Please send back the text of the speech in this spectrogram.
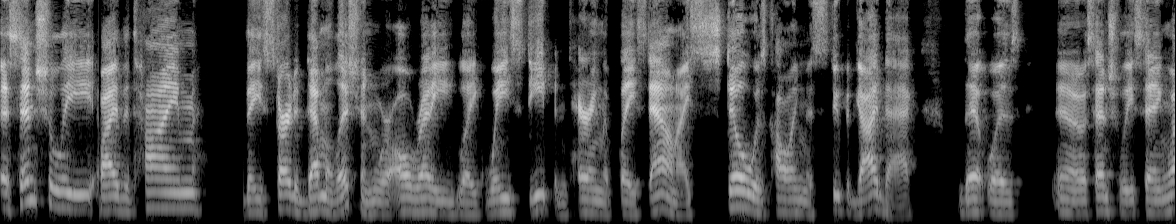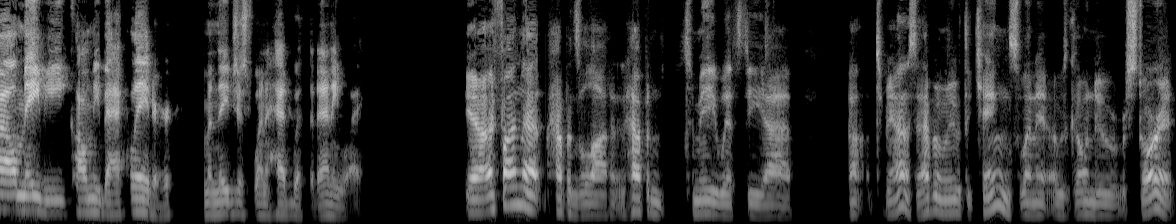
essentially by the time they started demolition we're already like waist deep in tearing the place down. I still was calling this stupid guy back that was you know, essentially saying, well, maybe call me back later. And they just went ahead with it anyway. Yeah, I find that happens a lot. It happened to me with the, uh, uh, to be honest, it happened to me with the Kings when it, I was going to restore it.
